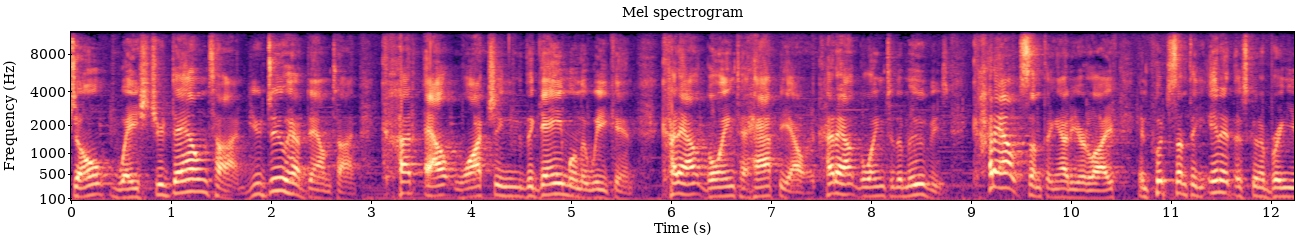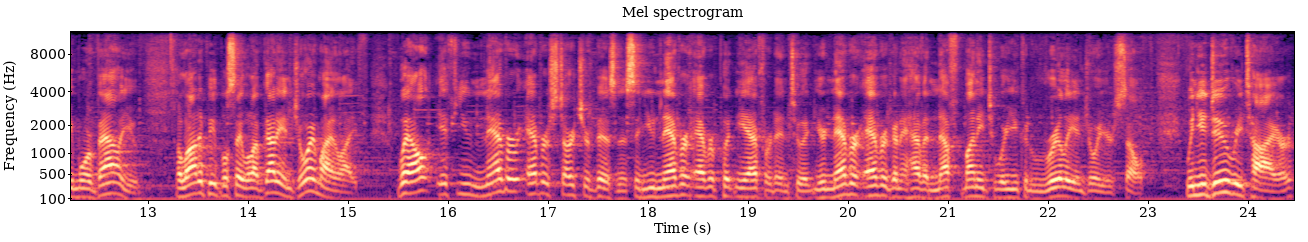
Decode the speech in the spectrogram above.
don't waste your downtime. You do have downtime. Cut out watching the game on the weekend. Cut out going to happy hour. Cut out going to the movies. Cut out something out of your life and put something in it that's going to bring you more value. A lot of people say well I've got to enjoy my life well if you never ever start your business and you never ever put any effort into it you're never ever going to have enough money to where you can really enjoy yourself. When you do retire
